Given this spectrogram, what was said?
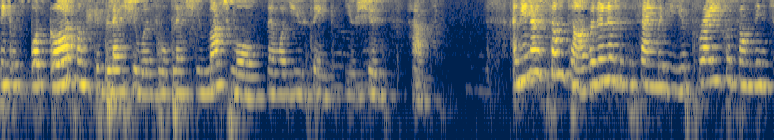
See, what God wants to bless you with will bless you much more than what you think you should have. And you know, sometimes, I don't know if it's the same with you, you pray for something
